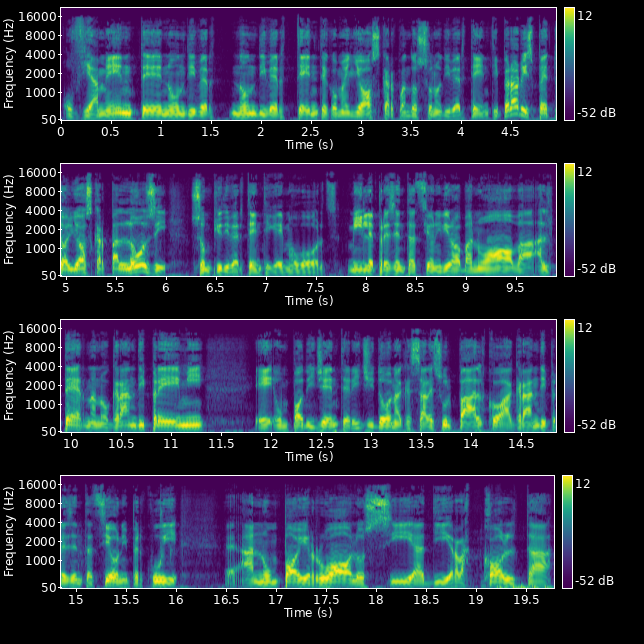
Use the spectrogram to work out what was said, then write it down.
ovviamente non, diver- non, divertente come gli Oscar quando sono divertenti, però rispetto agli Oscar pallosi sono più divertenti i Game Awards. Mille presentazioni di roba nuova, alternano grandi premi e un po' di gente rigidona che sale sul palco a grandi presentazioni, per cui eh, hanno un po' il ruolo sia di raccolta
